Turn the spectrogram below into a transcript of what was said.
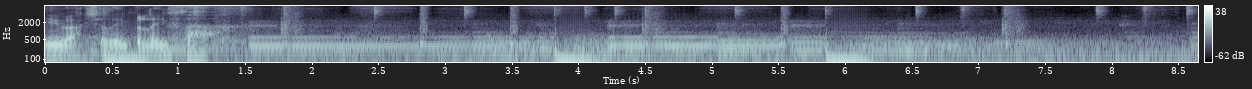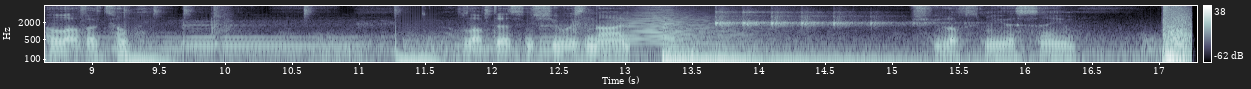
You actually believe that? I love her, Tommy. I've loved her since she was nine. She loves me the same.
